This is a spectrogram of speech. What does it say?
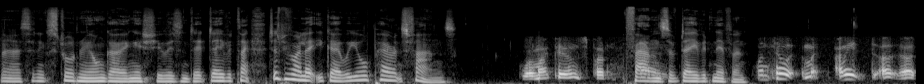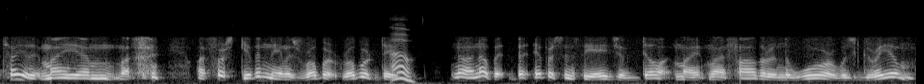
Yeah, it's an extraordinary ongoing issue, isn't it, David? Thank- Just before I let you go, were your parents fans? Were my parents, pardon? Fans of David Niven? Well, no, I mean, I, I tell you that my, um, my my first given name is Robert Robert David. Oh. No, no, but but ever since the age of dot, my my father in the war was Graham.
